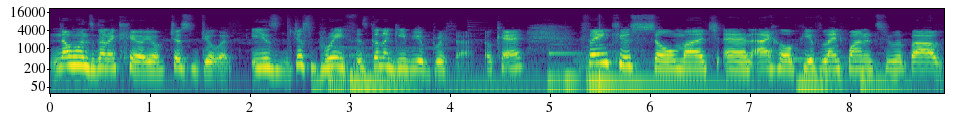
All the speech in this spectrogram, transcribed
no one's gonna kill you. Just do it. It's just breathe. It's gonna give you a breather. Okay. Thank you so much, and I hope you've learned one or two about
